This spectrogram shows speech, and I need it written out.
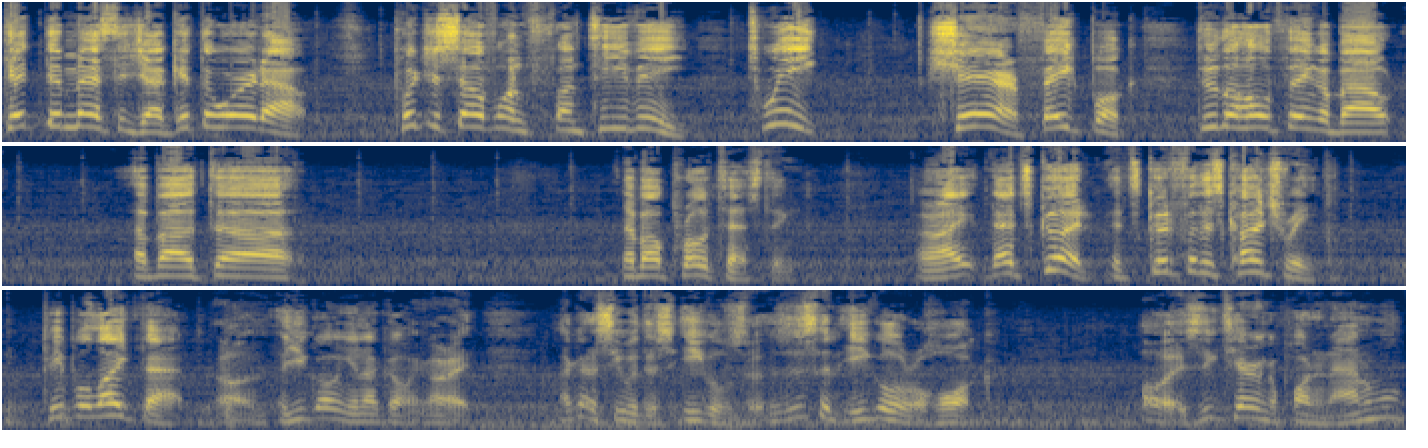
Get the message out. Get the word out. Put yourself on on TV. Tweet, share, Facebook. Do the whole thing about about uh, about protesting. All right, that's good. It's good for this country. People like that. Oh, are you going? You're not going. All right. I got to see what this eagle's. Is Is this an eagle or a hawk? Oh, is he tearing apart an animal?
